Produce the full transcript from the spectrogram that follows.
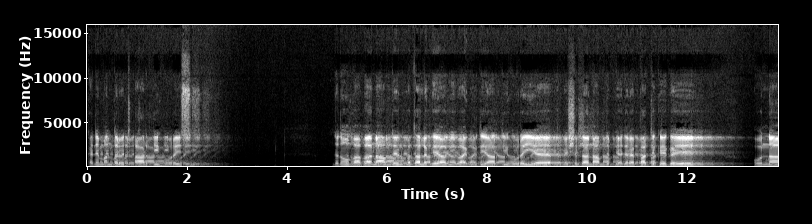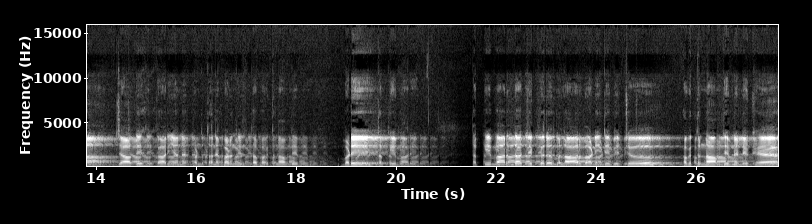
ਕਹਿੰਦੇ ਮੰਦਰ ਵਿੱਚ ਆਰਤੀ ਹੋ ਰਹੀ ਸੀ। ਜਦੋਂ ਬਾਬਾ ਨਾਮਦੇਵ ਨੂੰ ਪਤਾ ਲੱਗਿਆ ਵੀ ਵਾਹਿਗੁਰੂ ਦੀ ਆਰਤੀ ਹੋ ਰਹੀ ਹੈ, ਪਰਮੇਸ਼ਰ ਦਾ ਨਾਮ ਜਪਿਆ ਜਾ ਰਿਹਾ, ਭੱਜ ਕੇ ਗਏ। ਉਹਨਾਂ ਜਾਤ ਹੰਕਾਰੀਆਂ ਨੇ, ਪੰਡਤਾਂ ਨੇ ਬਣ ਨਹੀਂ ਦਿੱਤਾ ਭਗਤ ਨਾਮਦੇਵ ਨੂੰ। ਬੜੇ ਧੱਕੇ ਮਾਰੇ। ਧੱਕੇ ਮਾਰਨ ਦਾ ਜ਼ਿਕਰ ਮਲਾਰ ਬਾਣੀ ਦੇ ਵਿੱਚ ਭਗਤ ਨਾਮਦੇਵ ਨੇ ਲਿਖਿਆ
